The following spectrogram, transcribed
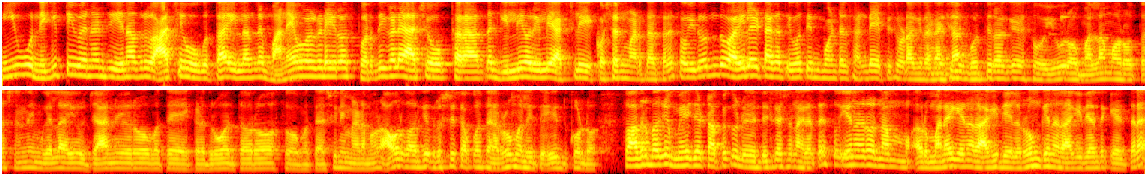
ನೀವು ನೆಗೆಟಿವ್ ಎನರ್ಜಿ ಏನಾದರೂ ಆಚೆ ಹೋಗುತ್ತಾ? ಇಲ್ಲಾಂದರೆ ಮನೆ ಒಳಗಡೆ ಇರೋ ಸ್ಪರ್ಧಿಗಳೇ ಆಚೆ ಹೋಗ್ತಾರ ಅಂತ ಗಿಲ್ಲಿ ಅವ್ರು ಇಲ್ಲಿ ಆ್ಯಕ್ಚುಲಿ ಕ್ವಶನ್ ಮಾಡ್ತಾ ಇರ್ತಾರೆ. ಸೊ ಇದೊಂದು ಹೈಲೈಟ್ ಆಗುತ್ತೆ ಇವತ್ತಿನ ಪಾಯಿಂಟಲ್ಲಿ ಸಂಡೇ ಎಪಿಸೋಡ್ ಆಗಿರೋ ಆ್ಯಕ್ಚುಲಿ ಗೊತ್ತಿರೋಂಗೆ ಸೊ ಇವರು ಮಲ್ಲಮ್ಮ ಅವ್ರು ಹೋದ ತಕ್ಷಣ ನಿಮಗೆಲ್ಲ ಇವರು ಜಾನ್ವಿಯವರು ಮತ್ತು ಈ ಕಡೆ ಧ್ರುವಂತವರು ಸೊ ಮತ್ತು ಅಶ್ವಿನಿ ಮೇಡಮ್ ಅವರು ಅವ್ರಿಗೆ ಅವ್ರಿಗೆ ದೃಷ್ಟಿ ತಗೋತಾರೆ ರೂಮಲ್ಲಿ ಇದ್ಕೊಂಡು. ಸೊ ಅದ್ರ ಬಗ್ಗೆ ಮೇಜರ್ ಟಾಪಿಕ್ ಡಿಸ್ಕಷನ್ ಆಗುತ್ತೆ. ಸೊ ಏನಾದ್ರು ನಮ್ಮ ಅವ್ರ ಮನೆಗೆ ಏನಾರು ಆಗಿದೆಯಾ ಇಲ್ಲ ರೂಮ್ಗೆ ಏನಾರು ಆಗಿದೆ ಅಂತ ಕೇಳ್ತಾರೆ.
